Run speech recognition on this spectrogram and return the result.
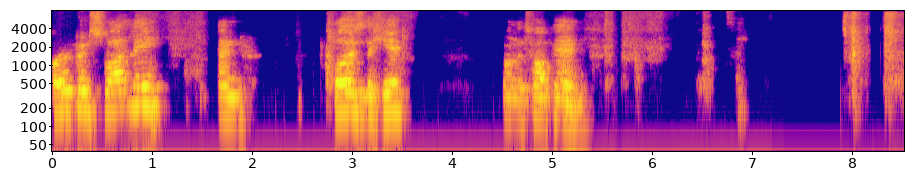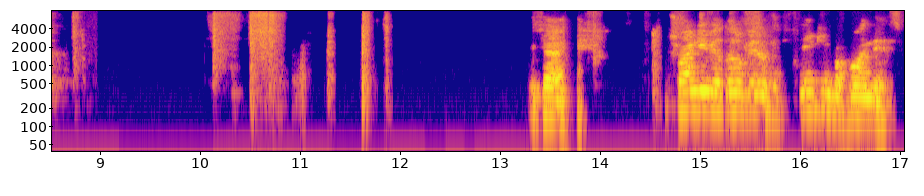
open slightly and close the hip on the top end. Okay, try and give you a little bit of thinking behind this.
